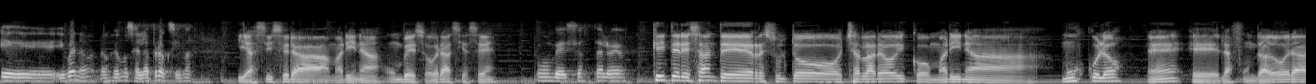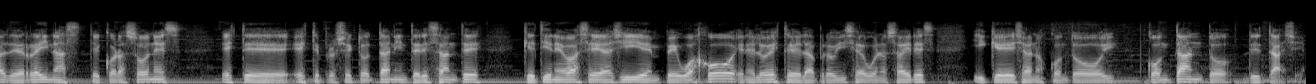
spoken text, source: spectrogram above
Eh, y bueno, nos vemos en la próxima. Y así será, Marina. Un beso, gracias. ¿eh? Un beso, hasta luego. Qué interesante resultó charlar hoy con Marina Músculo, ¿eh? Eh, la fundadora de Reinas de Corazones, este, este proyecto tan interesante que tiene base allí en Pehuajó, en el oeste de la provincia de Buenos Aires, y que ella nos contó hoy con tanto detalle.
